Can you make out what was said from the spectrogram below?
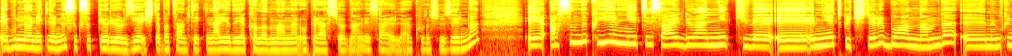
e, bunun örneklerini sık sık görüyoruz ya işte batan tekneler ya da yakalananlar operasyonlar vesaireler konusu üzerinden E, aslında kıyı emniyeti sahil güvenlik ve e, emniyet güçleri bu anlamda e, mümkün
